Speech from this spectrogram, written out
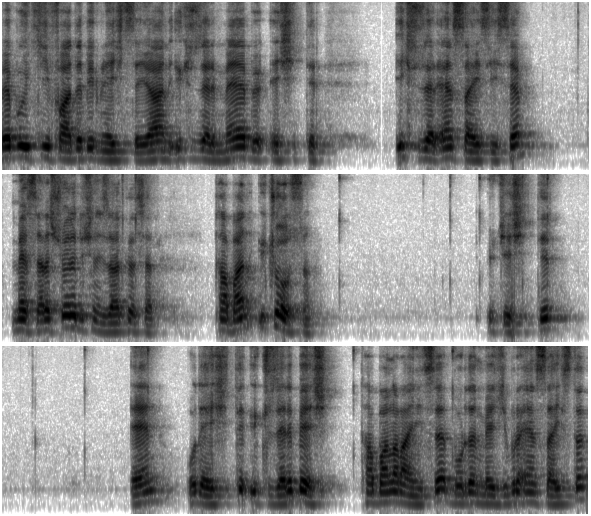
ve bu iki ifade birbirine eşitse yani x üzeri m eşittir x üzeri n sayısı ise mesela şöyle düşüneceğiz arkadaşlar. Taban 3 olsun. 3 eşittir. n o da eşittir 3 üzeri 5. Tabanlar aynı ise burada mecbur n sayısı da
